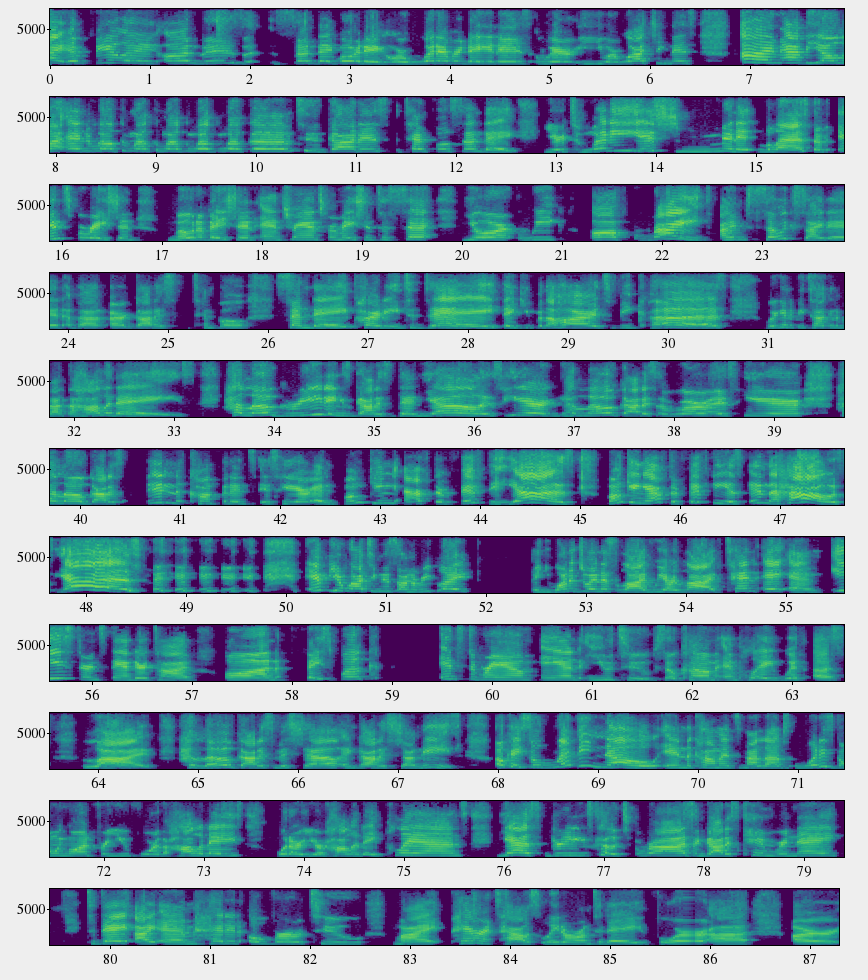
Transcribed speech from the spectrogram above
I am feeling on this Sunday morning or whatever day it is where you are watching this. I'm Abiola and welcome, welcome, welcome, welcome, welcome to Goddess Temple Sunday, your 20 ish minute blast of inspiration, motivation, and transformation to set your week off right. I'm so excited about our Goddess Temple Sunday party today. Thank you for the hearts because we're going to be talking about the holidays. Hello, greetings. Goddess Danielle is here. Hello, Goddess Aurora is here. Hello, Goddess in confidence is here and funking after 50 yes funking after 50 is in the house. Yes. If you're watching this on a replay and you want to join us live we are live 10 a.m eastern standard time on facebook Instagram, and YouTube. So come and play with us live. Hello, Goddess Michelle and Goddess Janice. Okay, so let me know in the comments, my loves, what is going on for you for the holidays? What are your holiday plans? Yes, greetings, Coach Roz and Goddess Kim Renee. Today, I am headed over to my parents' house later on today for uh, our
